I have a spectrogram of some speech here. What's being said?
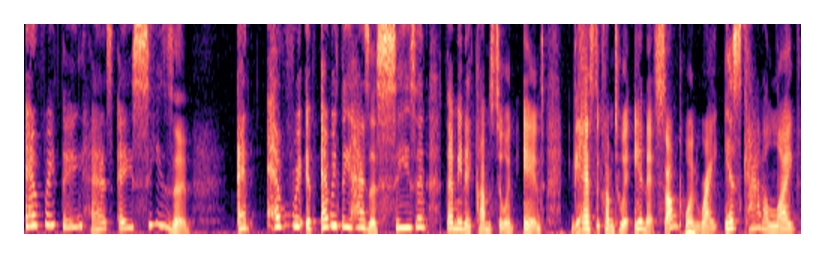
everything has a season and every if everything has a season, that means it comes to an end. It has to come to an end at some point, right? It's kind of like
